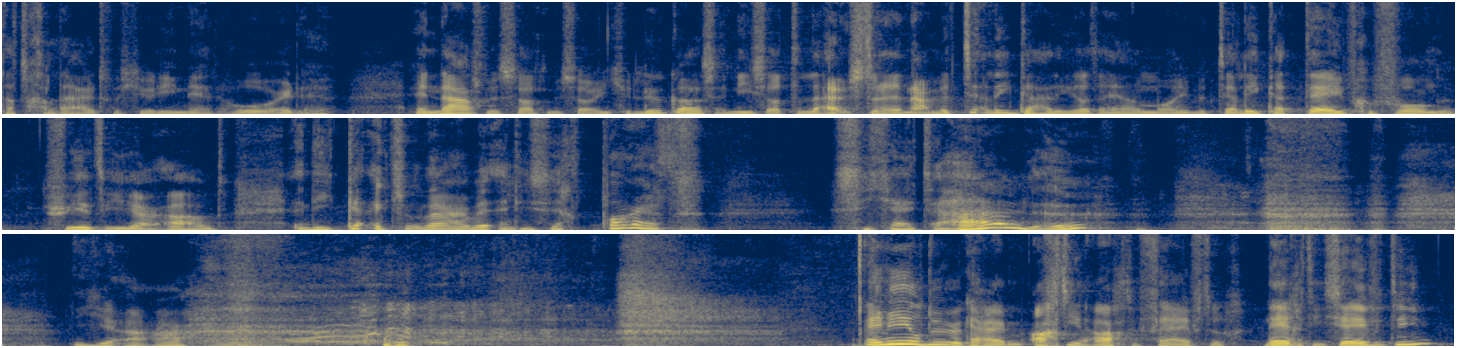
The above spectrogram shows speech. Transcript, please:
dat geluid wat jullie net hoorden. En naast me zat mijn zoontje Lucas en die zat te luisteren naar Metallica. Die had een hele mooie Metallica-tape gevonden, 14 jaar oud. En die kijkt zo naar me en die zegt, Bart, zit jij te huilen? ja. Emiel Durkheim, 1858, 1917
